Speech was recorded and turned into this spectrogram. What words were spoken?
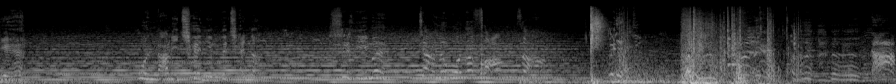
爷，我哪里欠你们的钱呢？是你们占了我的房子。打，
